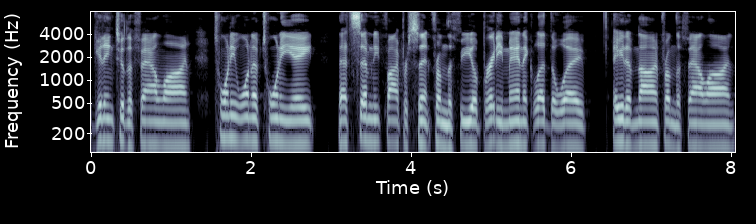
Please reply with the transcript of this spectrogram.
getting to the foul line. 21 of 28, that's 75% from the field. Brady Manek led the way, 8 of 9 from the foul line.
